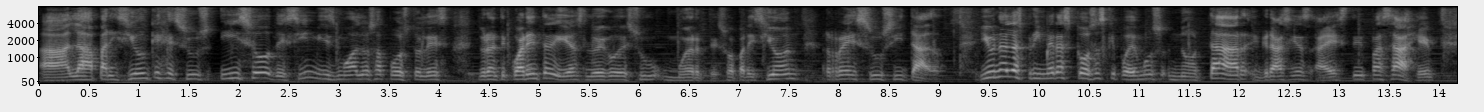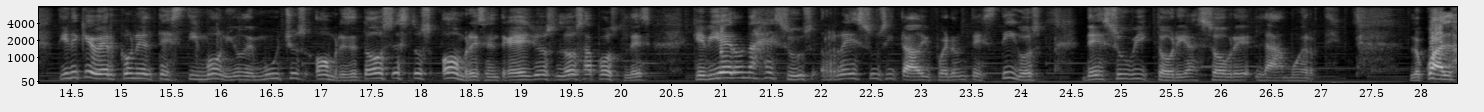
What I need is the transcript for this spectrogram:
ah, la aparición que Jesús hizo de sí mismo a los apóstoles durante 40 días luego de su muerte, su aparición resucitado. Y una de las primeras cosas que podemos notar gracias a este pasaje tiene que ver con el testimonio de muchos hombres, de todos estos hombres, entre ellos los apóstoles, que vieron a Jesús resucitado y fueron testigos de su victoria sobre la muerte lo cual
